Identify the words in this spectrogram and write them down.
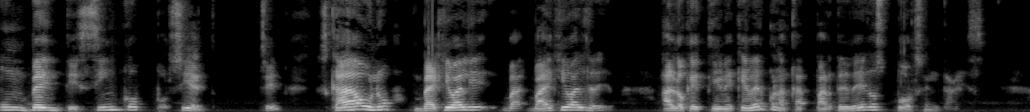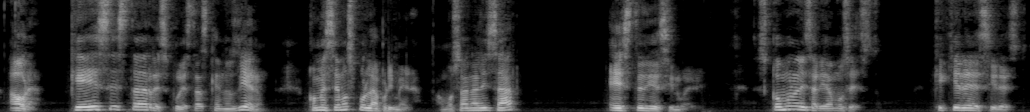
un 25%. ¿sí? cada uno va a, equivaler, va a equivaler a lo que tiene que ver con la parte de los porcentajes. Ahora, ¿qué es estas respuestas que nos dieron? Comencemos por la primera. Vamos a analizar este 19. Entonces, ¿cómo analizaríamos esto? ¿Qué quiere decir esto?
